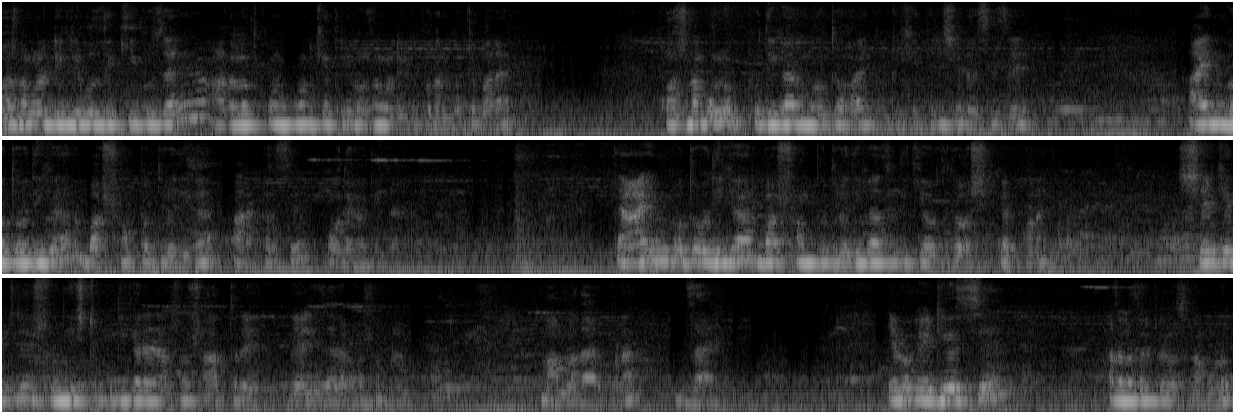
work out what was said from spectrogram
ঘোষণামূলক ডিগ্রি বলতে কি বোঝায়? আদালত কোন কোন ক্ষেত্রে ঘোষণামূলক ডিগ্রি প্রদান করতে পারে? ঘোষণামূলক প্রতিকার মূলত হয় দুটি ক্ষেত্রে। সেটা হচ্ছে যে আইনগত অধিকার বা সম্পত্তির অধিকার, আর একটা হচ্ছে পদের অধিকার। তা আইনগত অধিকার বা সম্পত্তির অধিকার যদি কেউ যদি অস্বীকার করে, সেক্ষেত্রে সুনির্দিষ্ট প্রতিকারের আটশো সাহাত্তরের বিয়াল্লিশ ধারা ঘোষণামূলক মামলা দায়ের করা যায়। এবং এটি হচ্ছে আদালতের বিবেচনামূলক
